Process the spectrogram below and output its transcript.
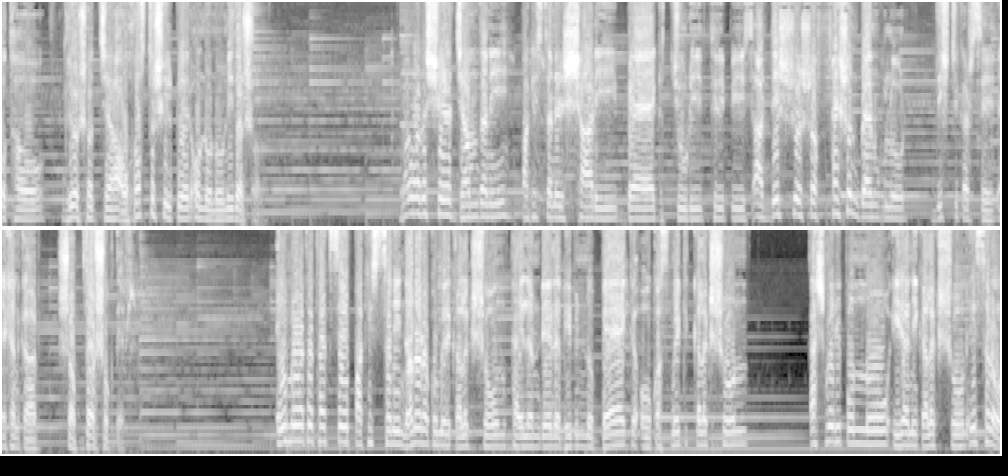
কোথাও গৃহসজ্জা ও হস্তশিল্পের অন্যান্য নিদর্শন। বাংলাদেশের জামদানি, পাকিস্তানের শাড়ি, ব্যাগ, চুড়ি থ্রি পিস আর দেশীয় সব ফ্যাশন ব্র্যান্ডগুলোর দৃষ্টি কাটছে এখানকার সব দর্শকদের। এই মেলাতে থাকছে পাকিস্তানি নানা রকমের কালেকশন থাইল্যান্ডের বিভিন্ন ব্যাগ ও কসমেটিক কালেকশন কাশ্মীরি পণ্য, ইরানি কালেকশন এছাড়াও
